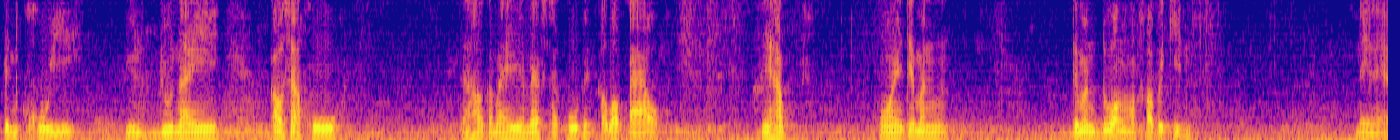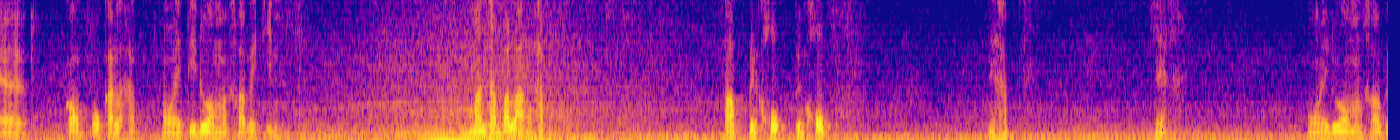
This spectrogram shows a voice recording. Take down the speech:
เป็นขุย อยู่อยู่ในเก้าสาคู แต่เขาก็ไม่ให้แบบสาคูเป็นเก้าบะแป้วนี่ครับหอยที่มันที่มันด้วงมันเข้าไปกิน นี่นี่เออ กล้องโฟกัสแล้วครับหอยที่ด้วงมันเข้าไปกิน มันสำปะหลังครับ ซับเป็นครบเป็นครบนี่ครับ เนี่ยหอยด้วงมันเข้าไป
